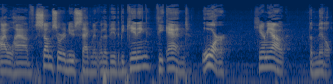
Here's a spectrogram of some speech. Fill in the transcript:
I will have some sort of news segment, whether it be the beginning, the end, or hear me out, the middle.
